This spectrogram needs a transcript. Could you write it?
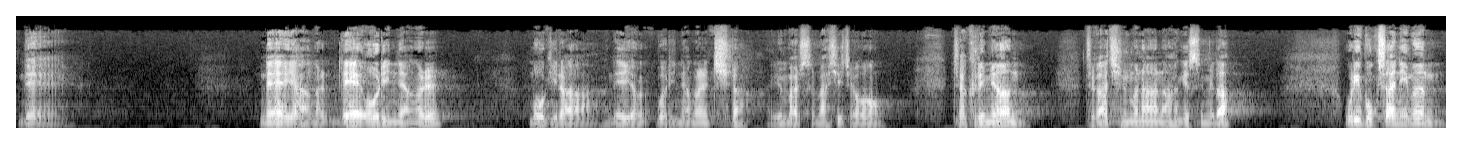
네. 내 양을, 내 어린 양을 먹이라. 내 어린 양을 치라. 이런 말씀을 하시죠. 자, 그러면 제가 질문 하나 하겠습니다. 우리 목사님은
